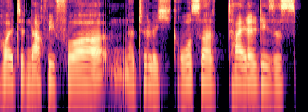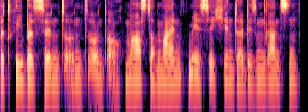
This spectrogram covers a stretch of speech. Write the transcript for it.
heute nach wie vor natürlich großer Teil dieses Betriebes sind und, und auch Mastermind-mäßig hinter diesem ganzen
